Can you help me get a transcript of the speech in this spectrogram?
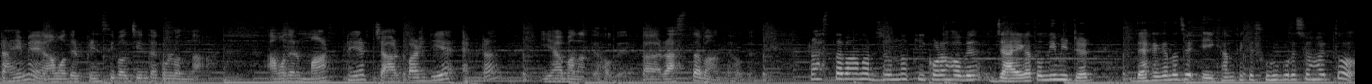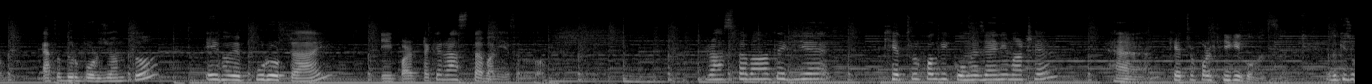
টাইমে আমাদের প্রিন্সিপাল চিন্তা করল, না, আমাদের মাঠের চারপাশ দিয়ে একটা ইয়া বানাতে হবে রাস্তা বানাতে হবে। রাস্তা বানানোর জন্য কি করা হবে? জায়গা তো লিমিটেড দেখা গেল যে এইখান থেকে শুরু করেছে হয়তো, এত দূর পর্যন্ত। এইভাবে পুরোটাই এই পার্টটাকে রাস্তা বানিয়ে ফেলল। রাস্তা বানাতে গিয়ে ক্ষেত্রফল কি কমে যায়নি মাঠে হ্যাঁ ক্ষেত্রফল ঠিকই কমেছে। কিন্তু কিছু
